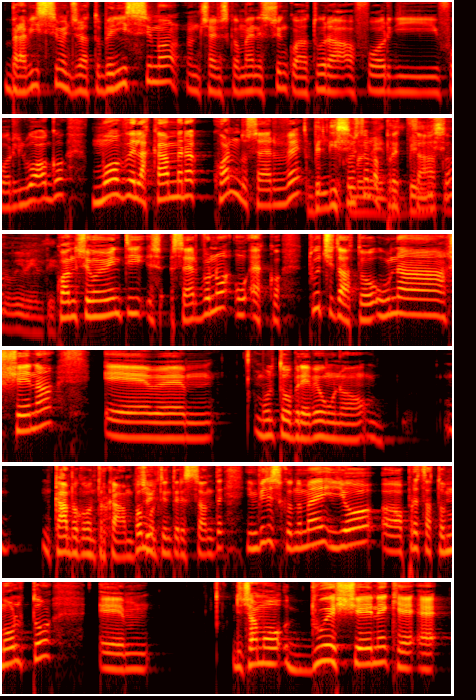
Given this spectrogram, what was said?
bravissimo, è girato benissimo, non c'è secondo me nessuna inquadratura fuori, fuori luogo, muove la camera quando serve, bellissimo questo l'ho apprezzato, quando i movimenti servono, ecco, tu hai citato una scena eh, molto breve, uno un campo contro campo, sì. molto interessante. Invece, secondo me, io ho apprezzato molto, ehm, diciamo, due scene che è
